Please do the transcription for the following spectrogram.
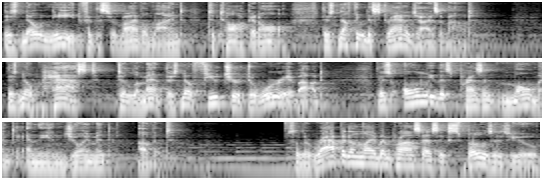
there's no need for the survival mind to talk at all. There's nothing to strategize about. There's no past to lament. There's no future to worry about. There's only this present moment and the enjoyment of it so the rapid enlightenment process exposes you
